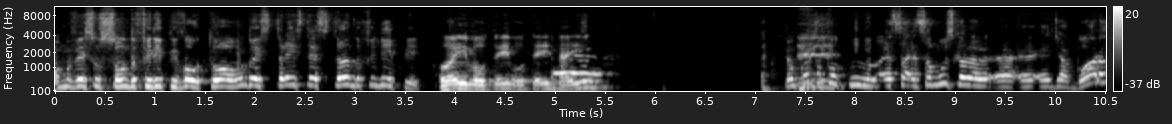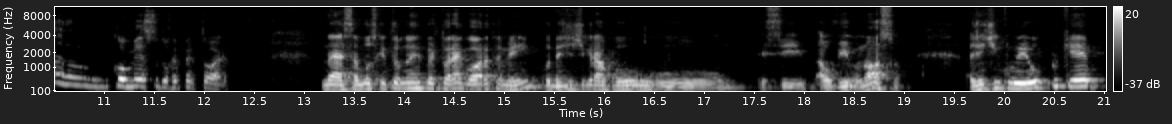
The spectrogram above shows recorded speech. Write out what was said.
Vamos ver se o som do Felipe voltou. Um, dois, três, testando, Felipe. Oi, voltei, voltei, tá aí? Então conta um pouquinho. Essa, essa música é, é de agora ou no começo do repertório? Né, essa música entrou no repertório agora também, quando a gente gravou o, esse ao vivo nosso, a gente incluiu porque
